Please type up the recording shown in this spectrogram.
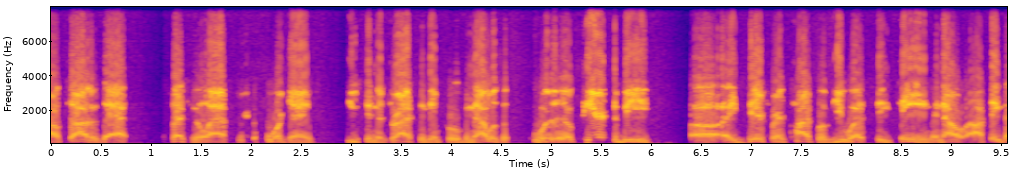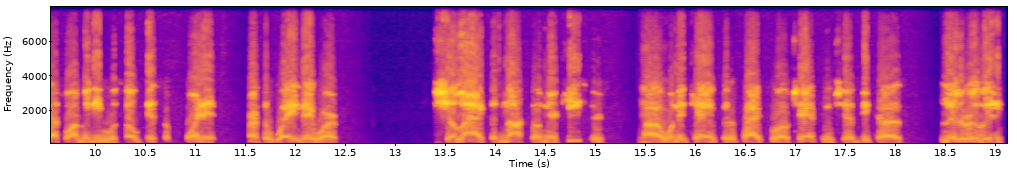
Outside of that, especially the last three to four games, you've seen a drastic improvement. That was a, what appeared to be uh, a different type of USC team, and now I think that's why many were so disappointed at the way they were shellacked and knocked on their keisters uh, when it came to the Pac-12 championship because literally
